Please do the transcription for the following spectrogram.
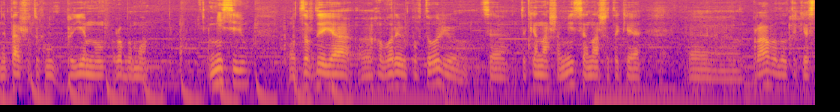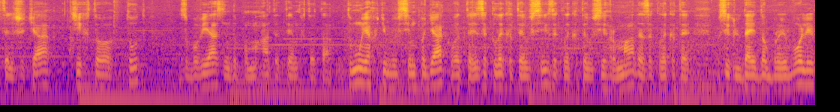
не першу таку приємну робимо місію. От завжди я е, говорив і повторюю, це таке наша місія, наше таке е, правило, таке стиль життя. Ті, хто тут, зобов'язані допомагати тим, хто там. Тому я хотів би всім подякувати і закликати усіх, закликати усі громади, закликати усіх людей доброї волі,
